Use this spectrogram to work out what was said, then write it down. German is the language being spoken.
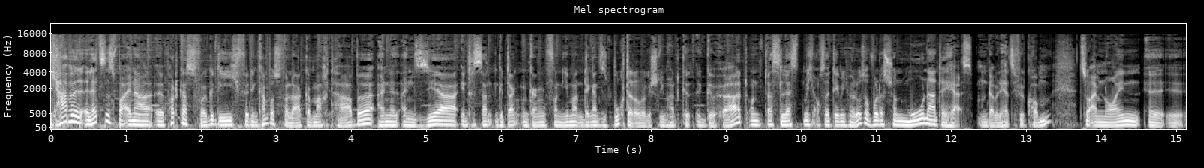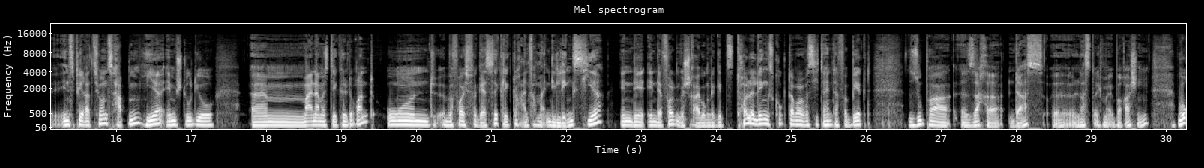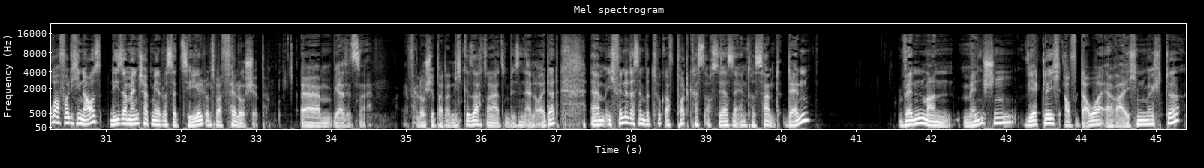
Ich habe letztens bei einer äh, Podcast-Folge, die ich für den Campus Verlag gemacht habe, eine, einen sehr interessanten Gedankengang von jemandem, der ein ganzes Buch darüber geschrieben hat, ge gehört. Und das lässt mich auch seitdem nicht mehr los, obwohl das schon Monate her ist. Und damit herzlich willkommen zu einem neuen äh, äh Inspirationshappen hier im Studio ähm, mein Name ist Dick Hildebrand und bevor ich es vergesse, klickt doch einfach mal in die Links hier in, de, in der Folgenbeschreibung. Da gibt's tolle Links, guckt da mal, was sich dahinter verbirgt. Super äh, Sache das. Äh, lasst euch mal überraschen. Worauf wollte ich hinaus? Dieser Mensch hat mir etwas erzählt und zwar Fellowship. Ähm, ja, ist jetzt eine Fellowship hat er nicht gesagt, sondern hat es ein bisschen erläutert. Ähm, ich finde das in Bezug auf Podcast auch sehr, sehr interessant. Denn wenn man Menschen wirklich auf Dauer erreichen möchte,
